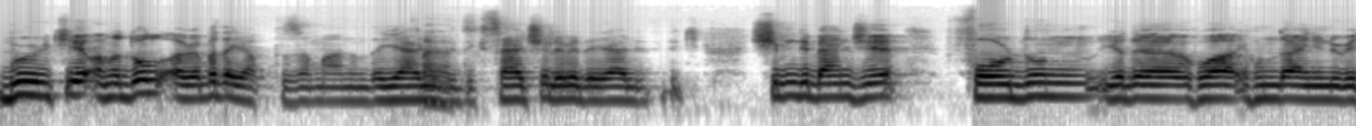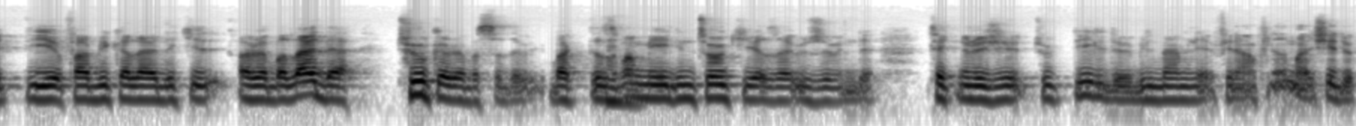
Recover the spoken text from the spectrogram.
Bu ülkeye Anadolu araba da yaptı zamanında. Yerli Evet. dedik. Serçeleve de yerli dedik. Şimdi bence Ford'un ya da Hyundai'nin ürettiği fabrikalardaki arabalar da Türk arabasıdır. Baktığı zaman Made in Turkey yazar üzerinde. Teknoloji Türk değildir bilmem ne filan filan ama şey diyor.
